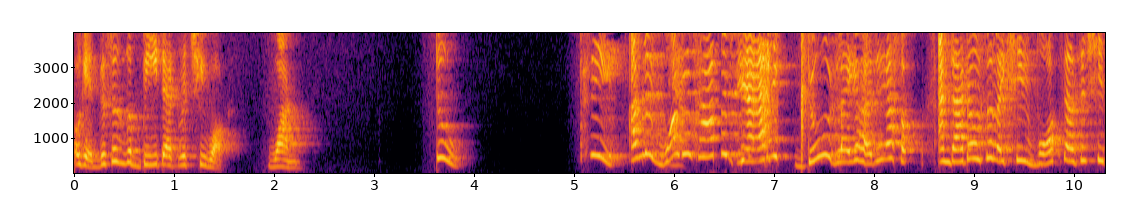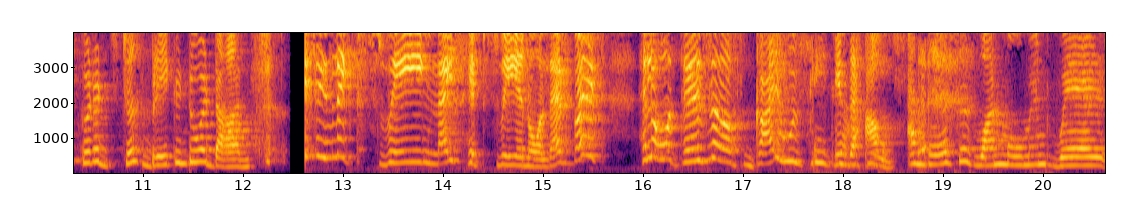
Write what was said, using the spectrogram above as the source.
okay, this is the beat at which she walks. One, two, three. I'm like, what is happening? Yeah. Like, dude, like, hurry up. And that also, like, she walks as if she's gonna just break into a dance. She's like swaying, nice hip sway and all that. But hello, there's a guy who's in the house. And there's this one moment where,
